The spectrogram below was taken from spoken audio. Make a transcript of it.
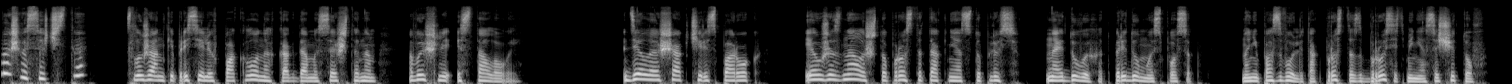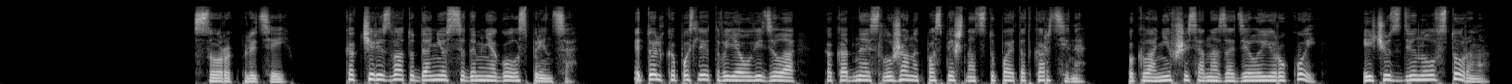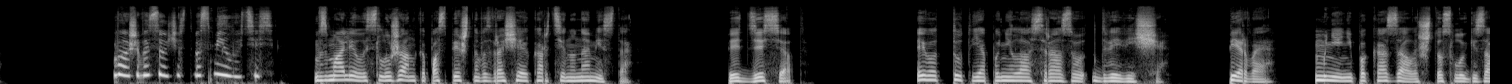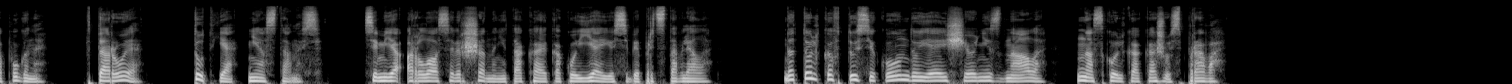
«Ваше Высочество!» Служанки присели в поклонах, когда мы с Эштоном вышли из столовой. Делая шаг через порог, я уже знала, что просто так не отступлюсь. Найду выход, придумаю способ, но не позволю так просто сбросить меня со счетов. «Сорок плетей». Как через вату донесся до меня голос принца. И только после этого я увидела, как одна из служанок поспешно отступает от картины. Поклонившись, она задела ее рукой и чуть сдвинула в сторону. «Ваше Высочество, смилуйтесь!» Взмолилась служанка, поспешно возвращая картину на место. «Пятьдесят». И вот тут я поняла сразу две вещи. Первое. Мне не показалось, что слуги запуганы. Второе. Тут я не останусь. Семья Орла совершенно не такая, какой я ее себе представляла. Да только в ту секунду я еще не знала, насколько окажусь права.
